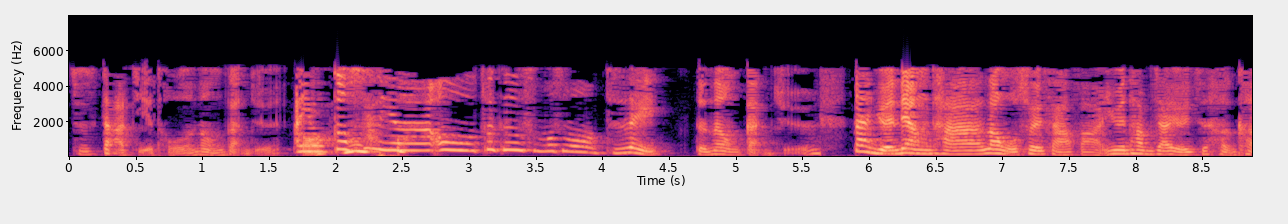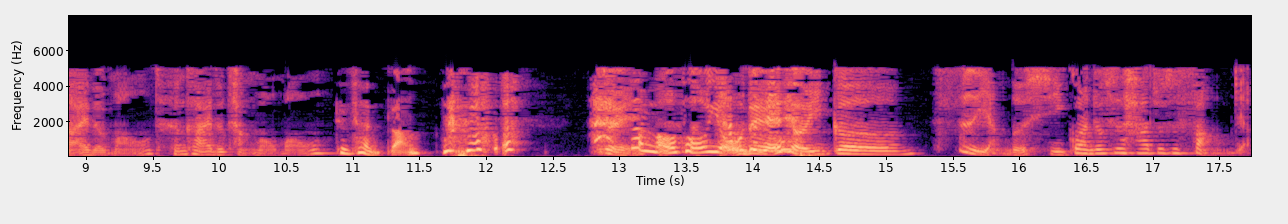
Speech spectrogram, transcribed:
就是大姐头的那种感觉。哎呦，哦告诉你啊，哦，这个什么什么之类，的那种感觉。但原谅他让我睡沙发，因为他们家有一只很可爱的猫，很可爱的长毛猫，可是很脏。对，它毛头油的耶。有一个饲养的习惯，就是它就是放养，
